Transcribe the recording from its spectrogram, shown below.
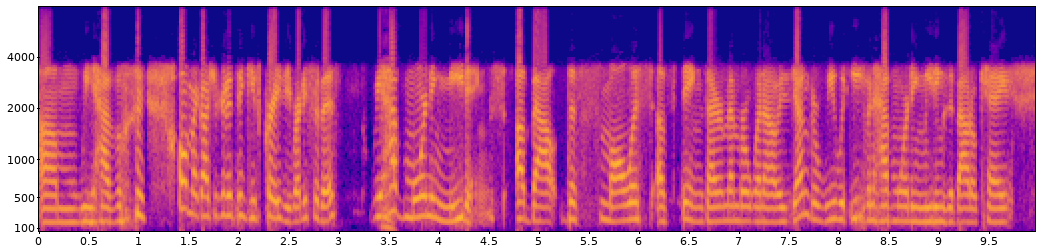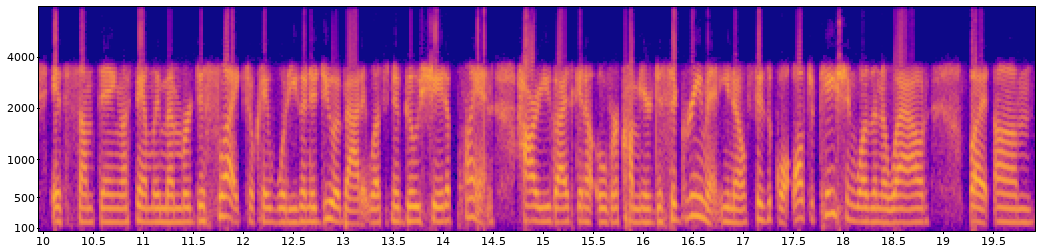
Um, we have, oh my gosh, you're going to think he's crazy. Ready for this? We have morning meetings about the smallest of things. I remember when I was younger, we would even have morning meetings about, okay, if something a family member disliked, okay, what are you going to do about it? Let's negotiate a plan. How are you guys going to overcome your disagreement? You know, physical altercation wasn't allowed, but, um,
